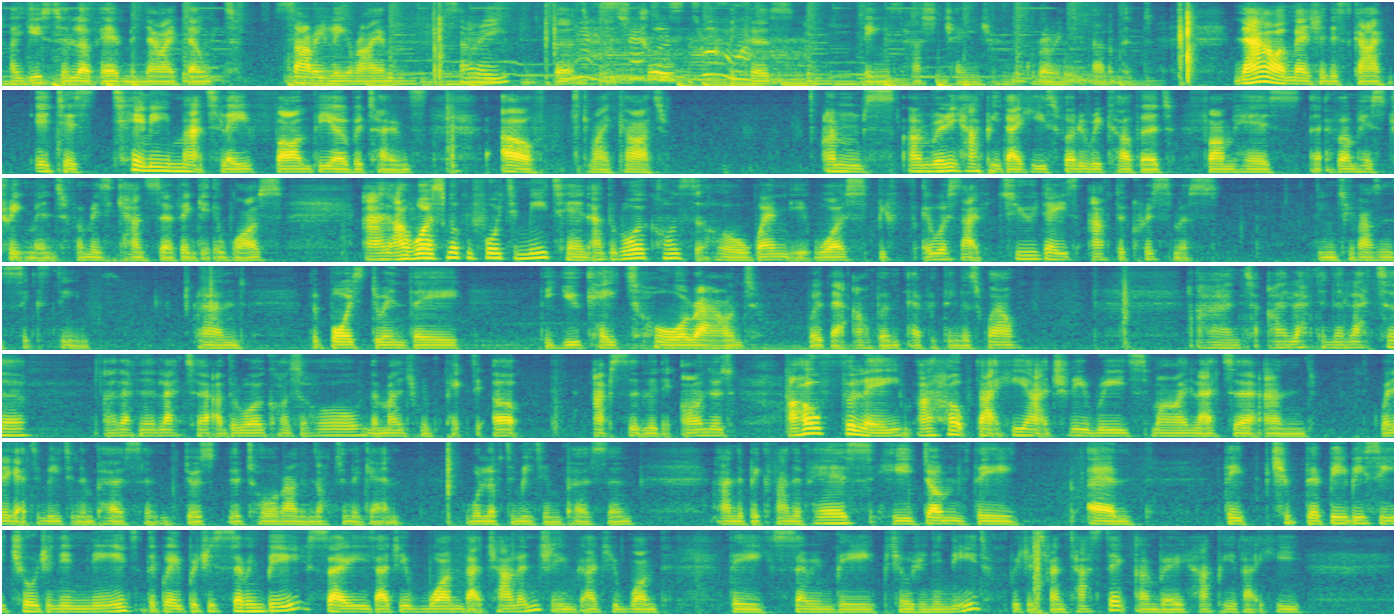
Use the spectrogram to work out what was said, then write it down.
I used to love him and now I don't sorry Lee Ryan sorry but it's true because things has changed and growing development now I mention this guy. It is Timmy Matley from The Overtones. Oh my god. I'm I'm really happy that he's fully recovered from his uh, from his treatment from his cancer I think it was. And I was looking forward to meeting at the Royal Concert Hall when it was it was like two days after Christmas in 2016 and the boys doing the the UK tour around with their album everything as well. And I left in a letter I left in a letter at the Royal Concert Hall. The management picked it up absolutely. Honoured I hopefully I hope that he actually reads my letter and when I get to meet him in person does the tour around in Nottingham again would love to meet him in person. And a big fan of his. He done the um the the BBC Children in Need the Great British Sewing Bee. So he's actually won that challenge. He actually won the Sewing Bee Children in Need, which is fantastic. I'm very happy that he,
